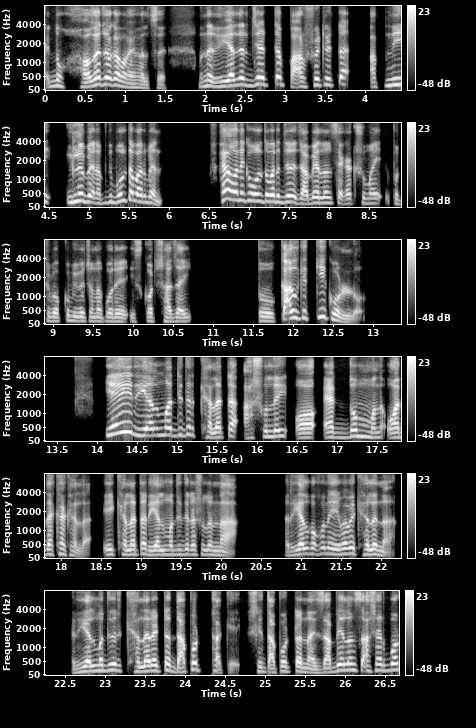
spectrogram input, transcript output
একদম হগা জগা ভাঙে ফেলছে। মানে রিয়ালের যে একটা পারফেক্ট একটা, আপনি ইলেভেন আপনি বলতে পারবেন। হ্যাঁ অনেকে বলতে পারে যে জাবি আলোনসো এক এক সময় প্রতিপক্ষ বিবেচনা করে স্কট সাজাই তো কালকে কি করল? এই রিয়াল মাদ্রিদের খেলাটা আসলেই অ- একদম মানে অদেখা খেলা। এই খেলাটা রিয়াল মাদ্রিদের আসলে না। রিয়াল কখনো এইভাবে খেলে না। রিয়াল মাদ্রিদের খেলার একটা দাপট থাকে। সেই দাপটটা নাই। জাবি আলোনস আসার পর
